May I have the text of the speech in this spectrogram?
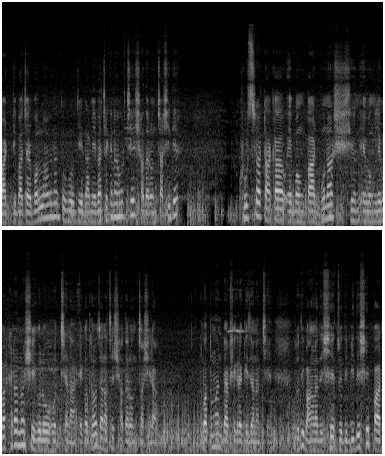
বাড়তি বাজার বললে হবে না, তবুও যে দামে বেচা কেনা হচ্ছে, সাধারণ চাষিদের খুচরা টাকা এবং পাট বোনার এবং লেবার খাটানো সেগুলোও হচ্ছে না। একথাও জানাচ্ছে সাধারণ চাষিরা। বর্তমান ব্যবসায়ীরা কি জানাচ্ছে? যদি বাংলাদেশে, যদি বিদেশে পাট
